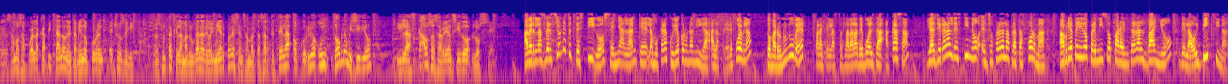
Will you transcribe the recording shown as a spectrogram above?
regresamos a Puebla Capital, donde también ocurren hechos delicados. Resulta que la madrugada de hoy miércoles en San Baltasar Tetela ocurrió un doble homicidio y las causas habrían sido los celos. A ver, las versiones de testigos señalan que la mujer acudió con una amiga a la Feria de Puebla, tomaron un Uber para que las trasladara de vuelta a casa y al llegar al destino, el chofer de la plataforma habría pedido permiso para entrar al baño de la hoy víctima.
